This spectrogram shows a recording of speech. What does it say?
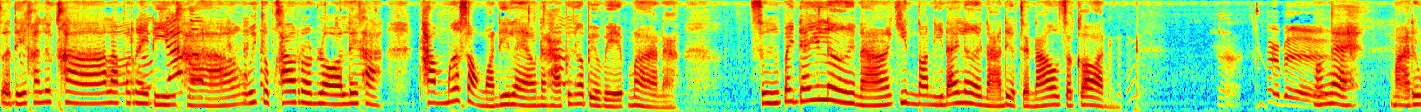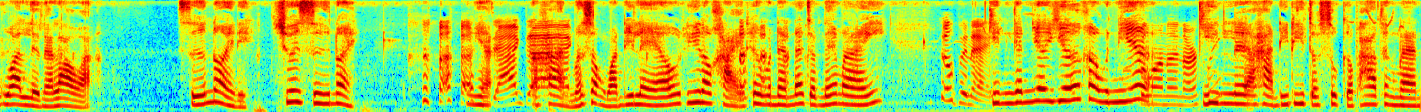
สวัสดีค่ะลูกค้ารับอะไรดีคะอุ้ยกับข้าวร้อนๆเลยค่ะทำเมื่อสองวันที่แล้วนะคะ เพิ่งเอาไปเวฟมานะซื้อไปได้เลยนะ กินตอนนี้ได้เลยนะ เดี๋ยวจะเน่าซะก่อนว่า Urban. ไง มาทุกวันเลยนะเราอะซื้อหน่อยดิช่วยซื้อหน่อย เนี่ย Dag, dag. อาหารเมื่อสองวันที่แล้วที่เราขายเธอวันนั้นน่าจำได้ไหม Open A. กินกันเยอะๆค่ะวันเนี้ย You want an our กิน flight? เลยอาหารที่ดีต่อสุขภาพทั้งนั้น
